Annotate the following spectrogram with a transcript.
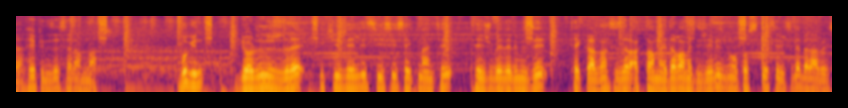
Arkadaşlar hepinize selamlar. Bugün gördüğünüz üzere 250 cc segmenti tecrübelerimizi tekrardan sizlere aktarmaya devam edeceğimiz bir motosiklet serisiyle beraberiz.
